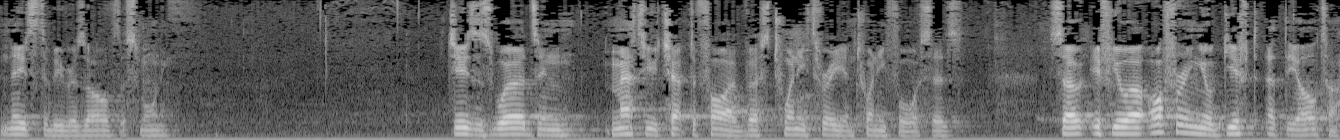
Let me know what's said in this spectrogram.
needs to be resolved this morning. Jesus' words in Matthew chapter 5, verse 23 and 24 says, So if you are offering your gift at the altar,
